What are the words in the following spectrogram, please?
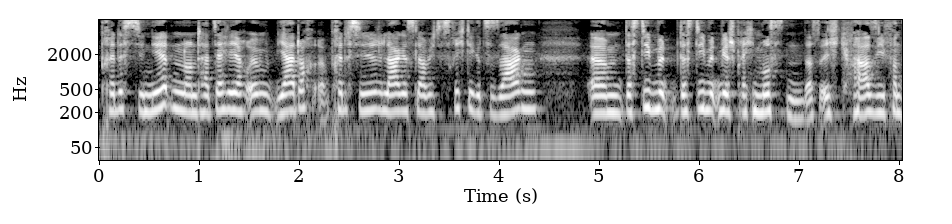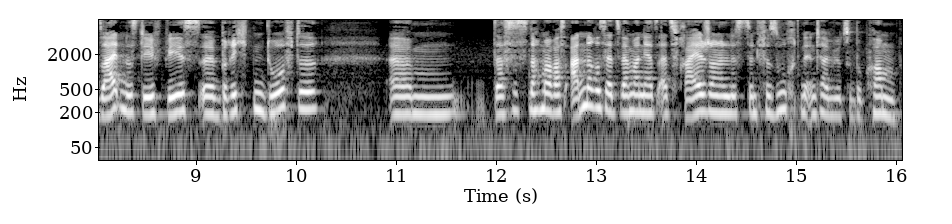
prädestinierten und tatsächlich auch irgendwie, ja doch, prädestinierte Lage ist, glaube ich, das Richtige zu sagen ähm, dass, die mit, dass die mit mir sprechen mussten, dass ich quasi von Seiten des DFBs äh, berichten durfte. Ähm, das ist nochmal was anderes, als wenn man jetzt als freie Journalistin versucht, ein Interview zu bekommen.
